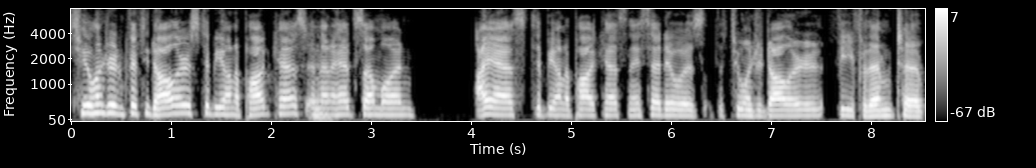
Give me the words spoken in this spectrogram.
two hundred and fifty dollars to be on a podcast, and then I had someone I asked to be on a podcast, and they said it was the two hundred dollar fee for them to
